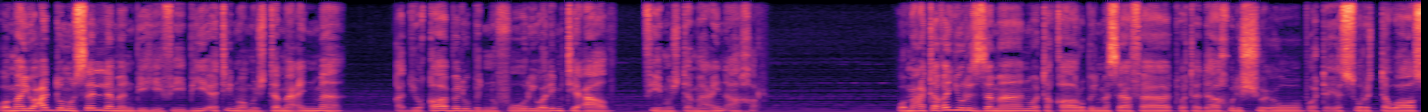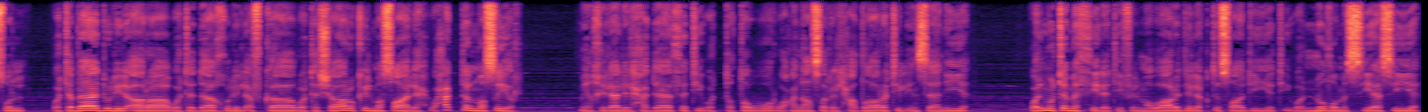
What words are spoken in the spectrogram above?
وما يعد مسلما به في بيئة ومجتمع ما قد يقابل بالنفور والامتعاض في مجتمع آخر. ومع تغير الزمان وتقارب المسافات وتداخل الشعوب وتيسر التواصل وتبادل الآراء وتداخل الأفكار وتشارك المصالح وحتى المصير من خلال الحداثة والتطور وعناصر الحضارة الإنسانية والمتمثلة في الموارد الاقتصادية والنظم السياسية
